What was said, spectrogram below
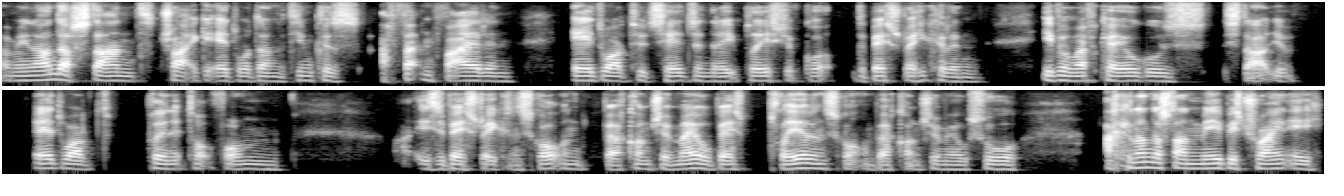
I mean, I understand trying to get Edouard on the team because a fit and firing Edouard who's heads in the right place. You've got the best striker, and even with Kyogo's start, you've Edouard playing at top form. He's the best striker in Scotland by a country mile, best player in Scotland by a country mile. So I can understand maybe trying to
